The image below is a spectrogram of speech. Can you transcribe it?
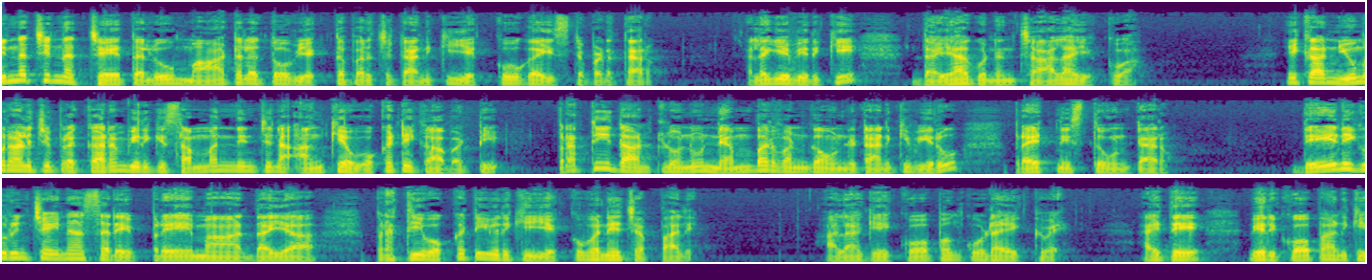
చిన్న చిన్న చేతలు మాటలతో వ్యక్తపరచటానికి ఎక్కువగా ఇష్టపడతారు. అలాగే వీరికి దయాగుణం చాలా ఎక్కువ. ఇక న్యూమరాలజీ ప్రకారం వీరికి సంబంధించిన అంకె ఒకటి కాబట్టి ప్రతి దాంట్లోనూ నెంబర్ వన్గా ఉండటానికి వీరు ప్రయత్నిస్తూ ఉంటారు. దేని గురించైనా సరే ప్రేమ దయ ప్రతి ఒక్కటి వీరికి ఎక్కువనే చెప్పాలి. అలాగే కోపం కూడా ఎక్కువే. అయితే వీరి కోపానికి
